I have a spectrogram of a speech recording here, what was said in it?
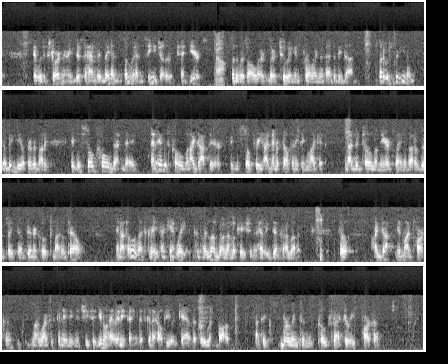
It was extraordinary just to have, they hadn't, some of them hadn't seen each other in 10 years. Wow. So there was all their, their toing and froing that had to be done. But it was, you know, a big deal for everybody. It was so cold that day. And it was cold when I got there. It was so free. I'd never felt anything like it. And I'd been told on the airplane about a good place to have dinner close to my hotel. And I thought, well, that's great. I can't wait because I love going on location and having dinner. I love it. so I got in my parka. My wife is Canadian, and she said, you don't have anything that's going to help you in Canada. So we went and bought a, I think, Burlington Coat Factory parka.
